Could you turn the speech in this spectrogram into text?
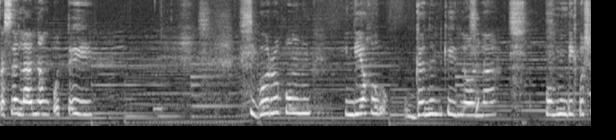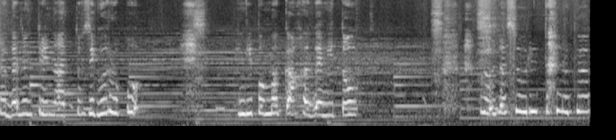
Kasalanan ko to eh. Siguro kung hindi ako ganun kay Lola, kung hindi ko siya ganun trinato, siguro po, hindi pa magkakaganito. Lola, sorry talaga.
